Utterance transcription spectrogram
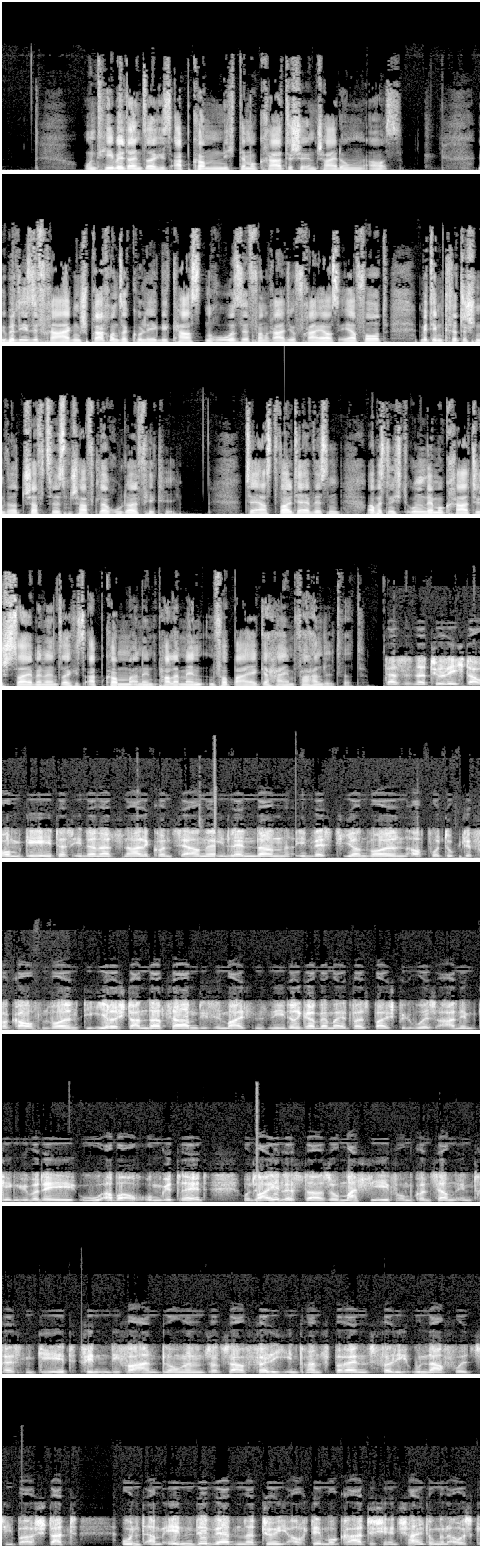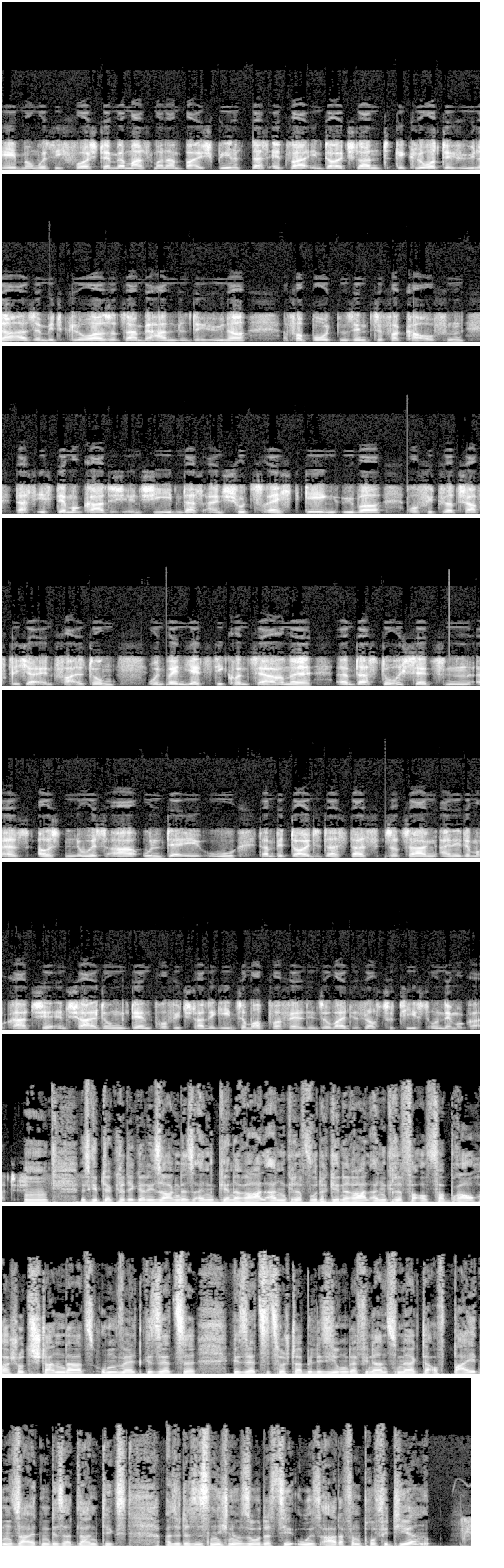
Und hebelt ein solches Abkommen nicht demokratische Entscheidungen aus? Über diese Fragen sprach unser Kollege Carsten Rose von Radio Frei aus Erfurt mit dem kritischen Wirtschaftswissenschaftler Rudolf Hickel. Zuerst wollte er wissen, ob es nicht undemokratisch sei, wenn ein solches Abkommen an den Parlamenten vorbei geheim verhandelt wird dass es natürlich darum geht, dass internationale Konzerne in Ländern investieren wollen, auch Produkte verkaufen wollen, die ihre Standards haben, die sind meistens niedriger, wenn man etwas Beispiel USA nimmt gegenüber der EU, aber auch umgedreht. Und weil es da so massiv um Konzerninteressen geht, finden die Verhandlungen sozusagen völlig intransparent, völlig unnachvollziehbar statt. Und am Ende werden natürlich auch demokratische Entscheidungen ausgegeben. Man muss sich vorstellen, wir machen es mal am Beispiel, dass etwa in Deutschland geklorte Hühner, also mit Chlor sozusagen behandelte Hühner verboten sind zu verkaufen. Das ist demokratisch entschieden. Das ist ein Schutzrecht gegenüber profitwirtschaftlicher Entfaltung. Und wenn jetzt die Konzerne äh, das durchsetzen äh, aus den USA und der EU, dann bedeutet das, dass sozusagen eine demokratische Entscheidung den Profitstrategien zum Opfer fällt. Insoweit ist es auch zutiefst undemokratisch. Mhm. Es gibt ja Kritiker, die sagen, das ist ein Generalangriff oder Generalangriffe auf Verbraucherschutzstandards, Umweltgesetze, Gesetze zur Stabilisierung der Finanzmärkte auf beiden Seiten des Atlantiks. Also das ist nicht nur so, dass die USA davon profitieren,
